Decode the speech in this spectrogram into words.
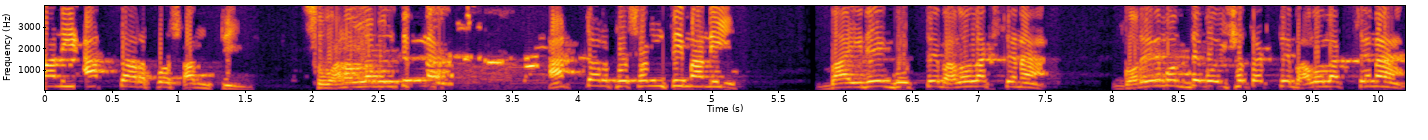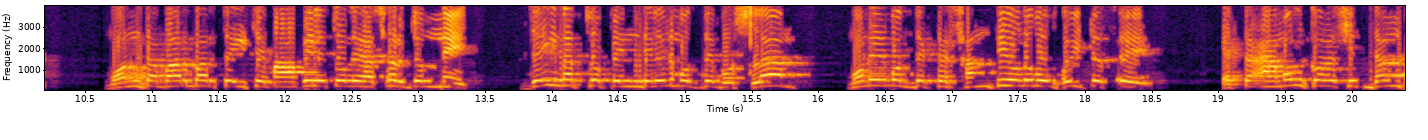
মানি আত্মার প্রশান্তি। সুবহানাল্লাহ বলতেন না। আত্মার প্রশান্তি মানি, বাইরে ঘুরতে ভালো লাগছে না, ঘরের মধ্যে বসে থাকতে ভালো লাগছে না মনটা বারবার চাইছে মাহফিলে চলে আসার জন্য। যেই মাত্র প্যান্ডেলের মধ্যে বসলাম, মনের মধ্যে একটা শান্তি অনুভব হইতেছে। একটা আমল করার সিদ্ধান্ত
